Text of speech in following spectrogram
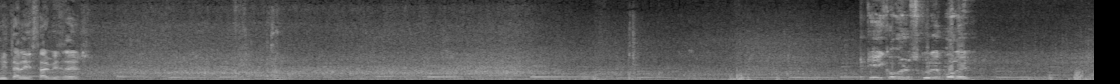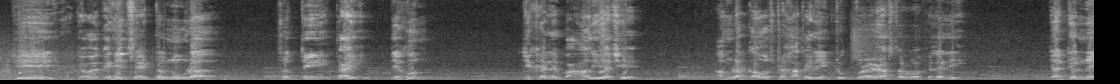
মিতালি সার্ভিসের কি কমেন্টস করে বলেন যে জামাইকা হিল সাইড তো নোংরা, সত্যি তাই? দেখুন, যেখানে বাঙালি আছে, আমরা কাগজটা হাতে নিই, টুক করে রাস্তার উপর ফেলে দিই। যার জন্যে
